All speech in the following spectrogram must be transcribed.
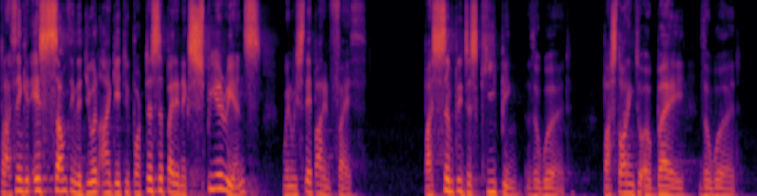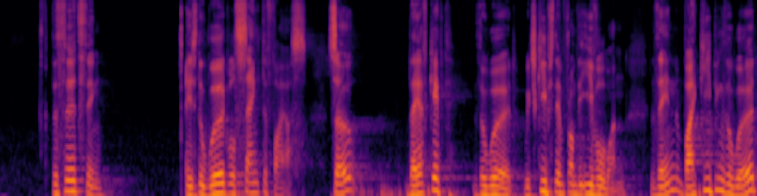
But I think it is something that you and I get to participate and experience when we step out in faith by simply just keeping the word, by starting to obey the word. The third thing is the word will sanctify us. So they have kept the word, which keeps them from the evil one. Then, by keeping the word,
